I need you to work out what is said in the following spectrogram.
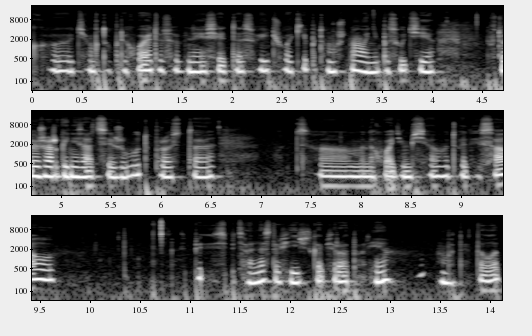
к тем, кто приходит, особенно если это свои чуваки, потому что, ну, они, по сути, в той же организации живут, просто мы находимся вот в этой САУ, специальная астрофизическая обсерватория, вот это вот.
